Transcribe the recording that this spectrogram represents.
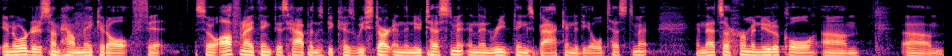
in order to somehow make it all fit. So often I think this happens because we start in the New Testament and then read things back into the Old Testament. And that's a hermeneutical um, um,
